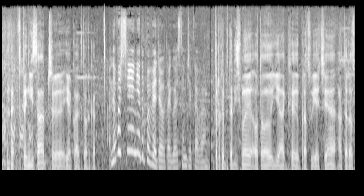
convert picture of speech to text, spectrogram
W tenisa, czy jako aktorka? No właśnie nie dopowiedział tego, jestem ciekawa. Trochę pytaliśmy o to, jak pracujecie, a teraz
